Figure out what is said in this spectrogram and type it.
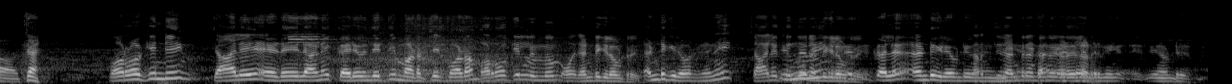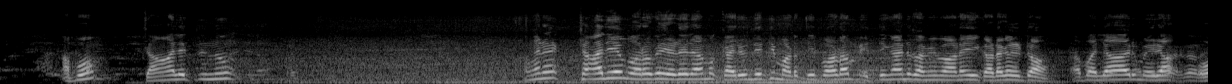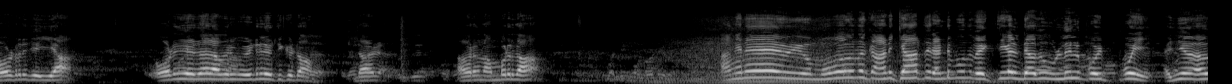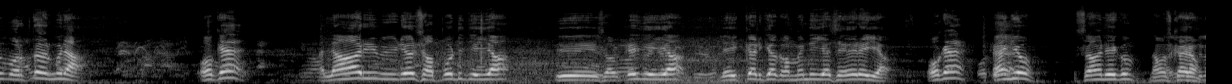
ഫറോക്കിന്റെയും ചാലയും ഇടയിലാണ് കരുവന്തിത്തി മടത്തിൽപ്പാടം ഫറോക്കിൽ നിന്നും രണ്ട് കിലോമീറ്റർ. രണ്ട് കിലോമീറ്ററിന് ചാലത്തിൽ രണ്ട് കിലോമീറ്റർ. അപ്പോൾ രണ്ട് കിലോമീറ്റർ കിലോമീറ്റർ. അപ്പോൾ ചാലത്തുനിന്നും അങ്ങനെ ചാലിയും പുറകെ ഇടയിലാകുമ്പോൾ കരുന്തെറ്റി മടത്തിപ്പാടം എത്തിങ്ങാന്റെ സമീപമാണ് ഈ കടകൾ കേട്ടോ അപ്പോൾ എല്ലാവരും വരിക ഓർഡർ ചെയ്യുക ഓർഡർ ചെയ്താൽ അവർ വീട്ടിലെത്തിക്കിട്ടോ. കിട്ടോ അവരുടെ നമ്പർ ഇതാ അങ്ങനെ മുഖമൊന്ന് കാണിക്കാത്ത രണ്ട് മൂന്ന് വ്യക്തികളുണ്ട്. അത് ഉള്ളിൽ പോയി പോയി. ഇനി അത് പുറത്ത് ഇറങ്ങില്ല ഓക്കെ? എല്ലാവരും ഈ വീഡിയോ സപ്പോർട്ട് ചെയ്യുക ഈ സബ്സ്ക്രൈബ് ചെയ്യുക ലൈക്ക് അടിക്കുക കമന്റ് ചെയ്യുക ഷെയർ ചെയ്യുക ഓക്കെ? താങ്ക് യു അസ്സാം വലൈക്കും നമസ്കാരം.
